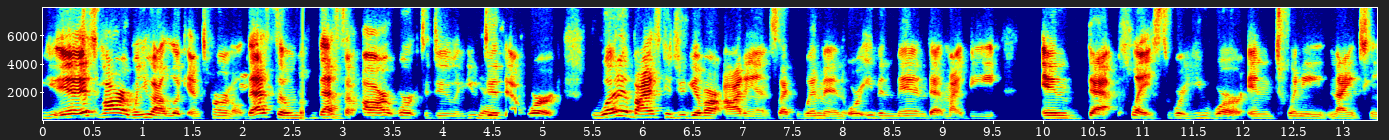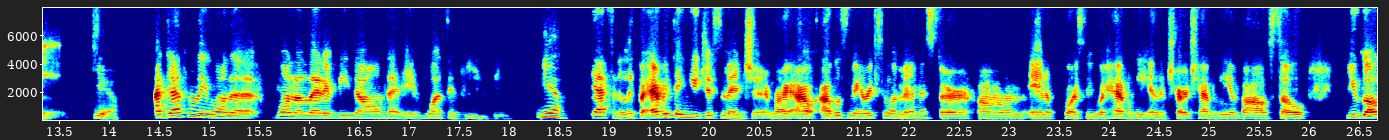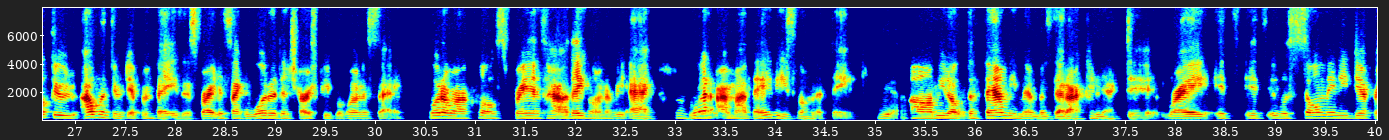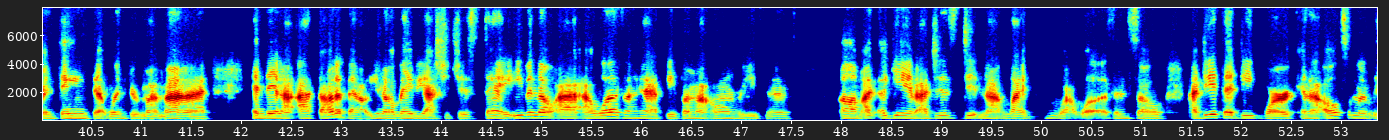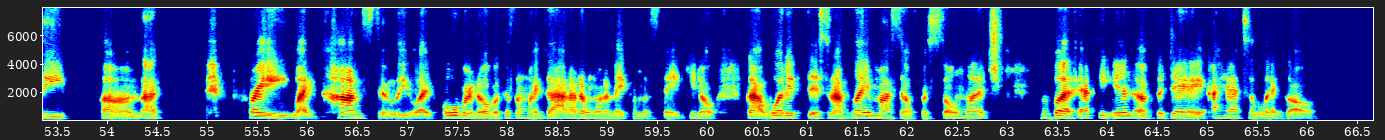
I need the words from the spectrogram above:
it's hard when you gotta look internal. That's some that's yeah. a hard work to do, and you yeah. did that work. What advice could you give our audience, like women or even men that might be in that place where you were in 2019? Yeah. I definitely wanna wanna let it be known that it wasn't easy. Yeah. Definitely for everything you just mentioned, right? I, I was married to a minister, um, and of course we were heavily in the church, heavily involved. So you go through, I went through different phases, right? It's like, what are the church people going to say? What are our close friends? How are they going to react? Mm-hmm. What are my babies going to think? Yeah. Um, you know, the family members that are connected, right? It's it's it was so many different things that went through my mind. And then I, I thought about, you know, maybe I should just stay, even though I, I was unhappy for my own reasons um, I, again, I just did not like who I was. And so I did that deep work and I ultimately, um, I prayed like constantly, like over and over, because I'm like, God, I don't want to make a mistake. You know, God, what if this? And I blame myself for so much. Mm-hmm. But at the end of the day, I had to let go.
